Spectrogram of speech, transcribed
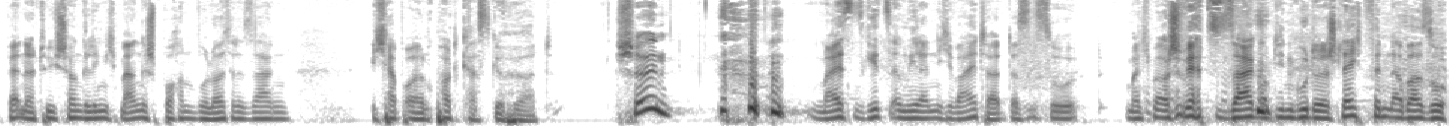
ich werde natürlich schon gelegentlich mal angesprochen, wo Leute sagen, ich habe euren Podcast gehört. Schön. Meistens geht es irgendwie dann nicht weiter. Das ist so manchmal auch schwer zu sagen, ob die ihn gut oder schlecht finden, aber so,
